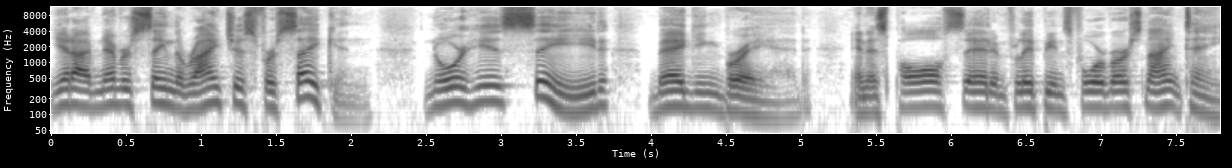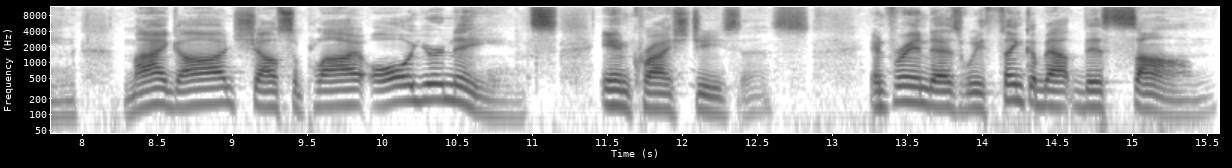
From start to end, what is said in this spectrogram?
yet I've never seen the righteous forsaken, nor his seed begging bread. And as Paul said in Philippians 4 verse 19, My God shall supply all your needs in Christ Jesus. And friend, as we think about this psalm,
